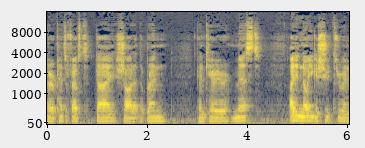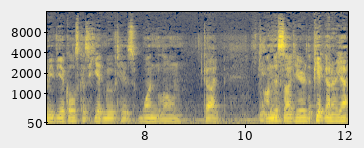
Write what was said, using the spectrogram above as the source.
or Panzerfaust guy shot at the Bren gun carrier, missed. I didn't know you could shoot through enemy vehicles because he had moved his one lone guy on this side here, the Piat gunner, yeah.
